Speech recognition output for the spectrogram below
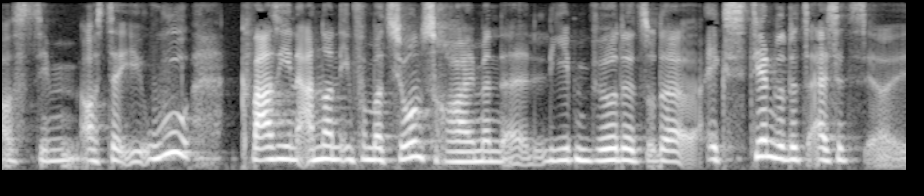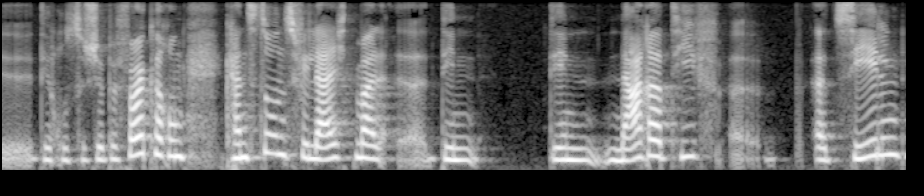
aus, dem, aus der EU quasi in anderen Informationsräumen leben würdet oder existieren würdet als jetzt die russische Bevölkerung. Kannst du uns vielleicht mal den, den Narrativ erzählen,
